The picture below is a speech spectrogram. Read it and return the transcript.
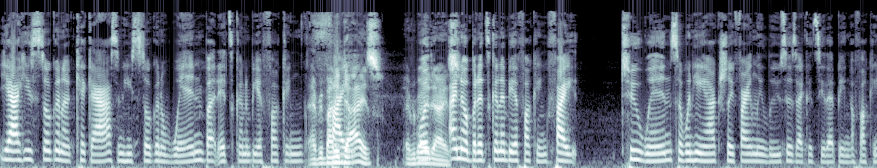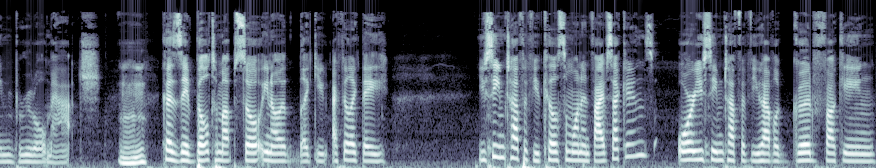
yeah, he's still gonna kick ass and he's still gonna win, but it's gonna be a fucking everybody fight. dies. Everybody Well, dies. I know, but it's going to be a fucking fight to win. So when he actually finally loses, I could see that being a fucking brutal match. Mm-hmm. Because they've built him up so you know, like you. I feel like they. You seem tough if you kill someone in five seconds, or you seem tough if you have a good fucking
